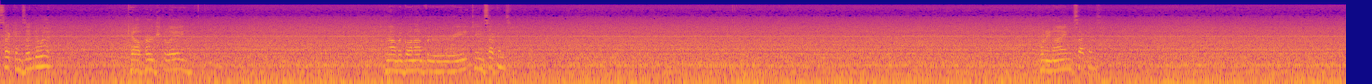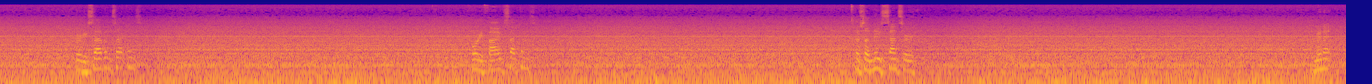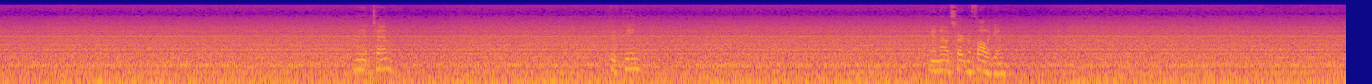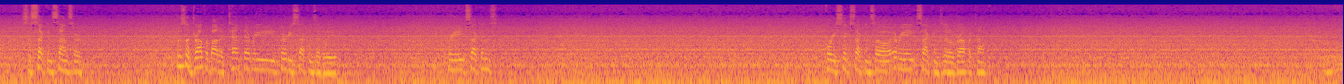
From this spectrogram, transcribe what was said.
seconds into it. Cal purge delayed. Now I've been going on for 18 seconds. Twenty-nine seconds. Thirty-seven seconds. Forty-five seconds. There's a new sensor. Minute. Minute 10. 15. And now it's starting to fall again. It's the second sensor. This will drop about a tenth every 30 seconds, I believe. 38 seconds. 46 seconds, so every 8 seconds it'll drop a ton.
